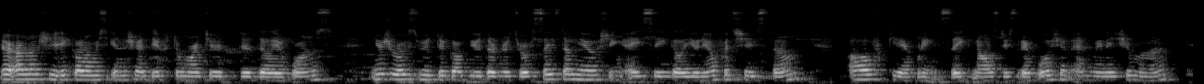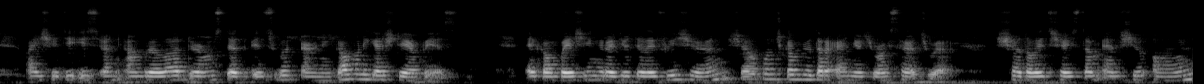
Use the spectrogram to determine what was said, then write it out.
There are large economic incentives to merge the telephones networks with the computer network system using a single unified system of cabling, signals distribution and management. ICT is an umbrella term that includes any communication device encompassing radio television, cell phones, computer and network hardware, satellite system, and so on.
